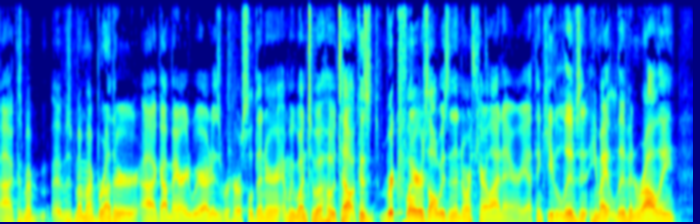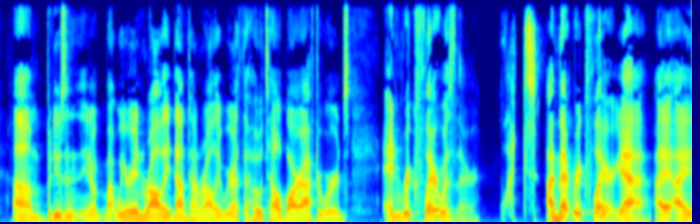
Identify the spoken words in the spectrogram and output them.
uh because my it was when my brother uh, got married we were at his rehearsal dinner and we went to a hotel because Ric Flair is always in the north carolina area i think he lives in he might live in raleigh um mm. but he was in you know we were in raleigh downtown raleigh we were at the hotel bar afterwards and Ric Flair was there. What? I met Ric Flair. Yeah, I, I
